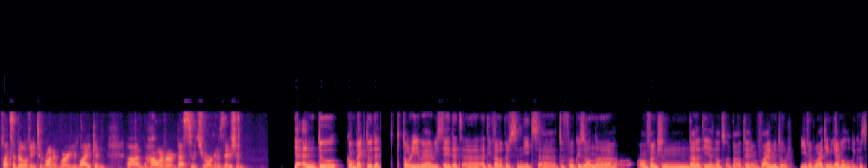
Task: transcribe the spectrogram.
flexibility to run it where you like and uh, however it best suits your organization. Yeah, and to come back to that story where we say that uh, developers need uh, to focus on uh, on functionality and not about their environment or even writing YAML because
